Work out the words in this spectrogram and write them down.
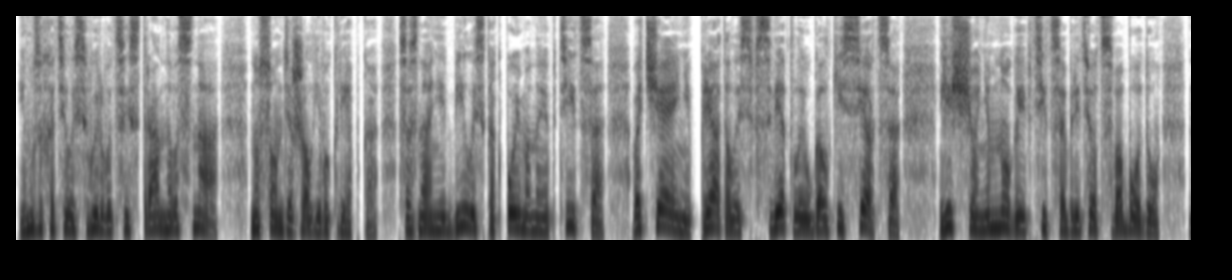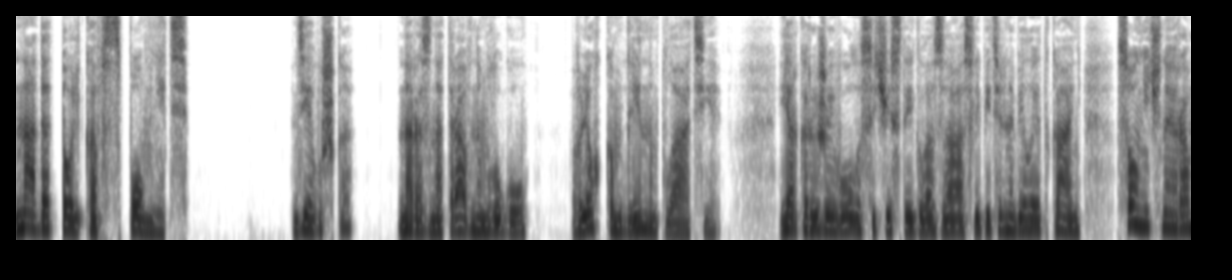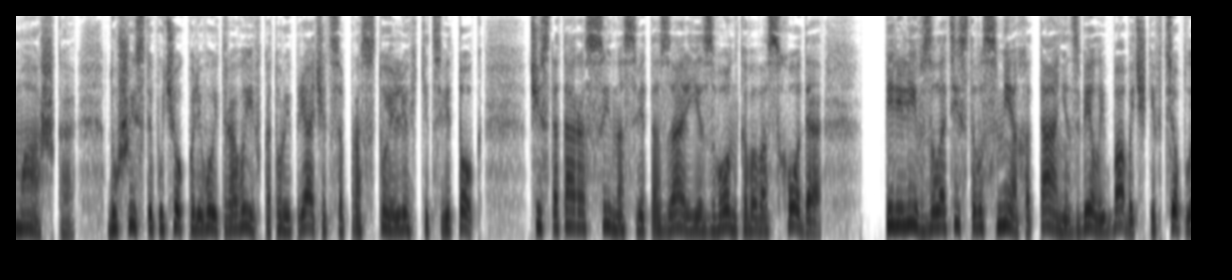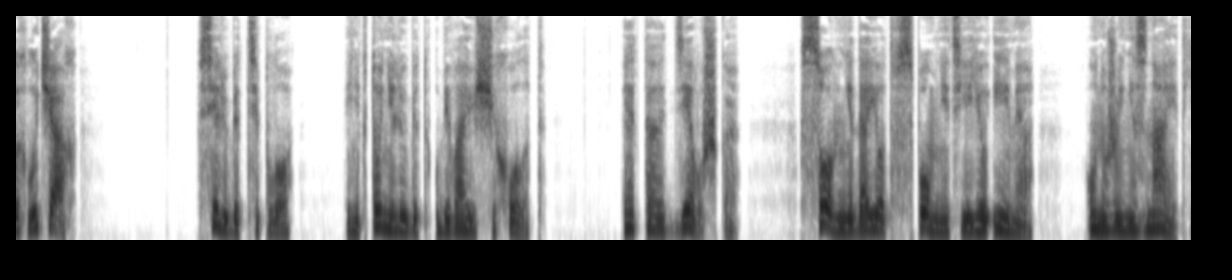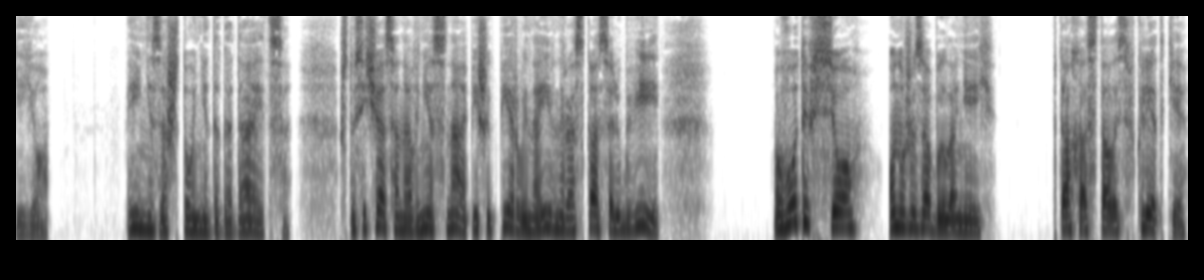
Ему захотелось вырваться из странного сна, но сон держал его крепко. Сознание билось, как пойманная птица, в отчаянии пряталось в светлые уголки сердца. Еще немного, и птица обретет свободу. Надо только вспомнить. Девушка на разнотравном лугу, в легком длинном платье. Ярко-рыжие волосы, чистые глаза, ослепительно-белая ткань — солнечная ромашка, душистый пучок полевой травы, в которой прячется простой легкий цветок, чистота росы на светозарье звонкого восхода, перелив золотистого смеха, танец белой бабочки в теплых лучах. Все любят тепло, и никто не любит убивающий холод. Это девушка. Сон не дает вспомнить ее имя — он уже не знает ее и ни за что не догадается, что сейчас она вне сна пишет первый наивный рассказ о любви. Вот и все, он уже забыл о ней. Птаха осталась в клетке,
